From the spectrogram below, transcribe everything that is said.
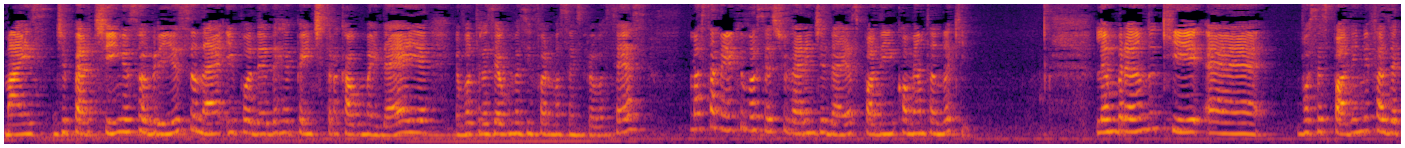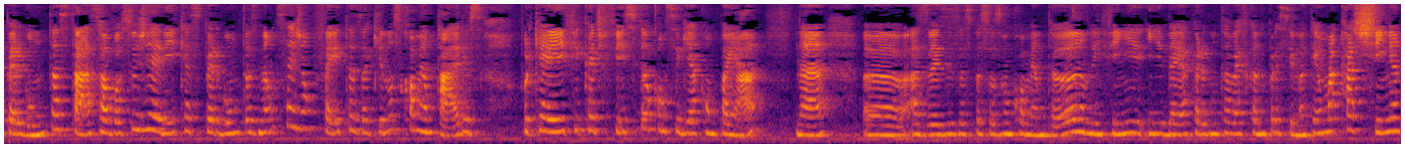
mais de pertinho sobre isso, né? E poder de repente trocar alguma ideia. Eu vou trazer algumas informações para vocês, mas também o que vocês tiverem de ideias podem ir comentando aqui. Lembrando que é, vocês podem me fazer perguntas, tá? Só vou sugerir que as perguntas não sejam feitas aqui nos comentários, porque aí fica difícil de eu conseguir acompanhar, né? Uh, às vezes as pessoas vão comentando, enfim, e, e, daí a pergunta vai ficando para cima. Tem uma caixinha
